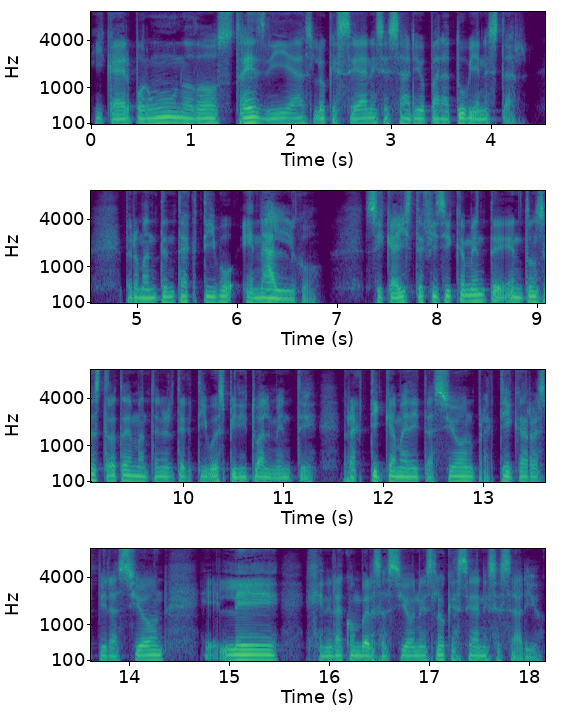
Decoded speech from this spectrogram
y caer por uno, dos, tres días, lo que sea necesario para tu bienestar, pero mantente activo en algo si caíste físicamente, entonces trata de mantenerte activo espiritualmente. Practica meditación, practica respiración, eh, lee, genera conversaciones, lo que sea necesario.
